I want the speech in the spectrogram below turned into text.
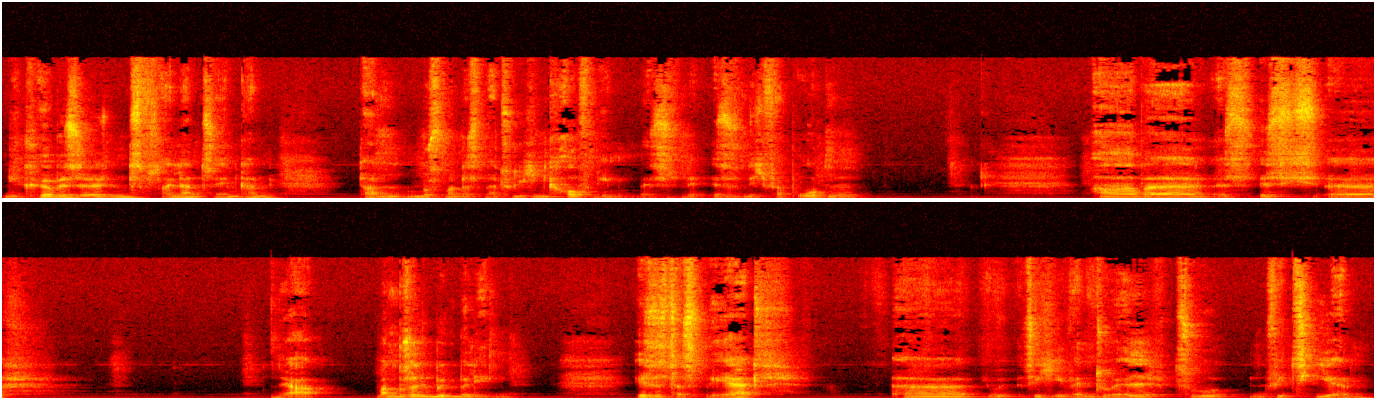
die Kürbisse ins Freiland sehen kann, dann muss man das natürlich in Kauf nehmen. Es ist, es ist nicht verboten, aber es ist, äh, ja, man muss halt überlegen, ist es das wert, äh, sich eventuell zu infizieren?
